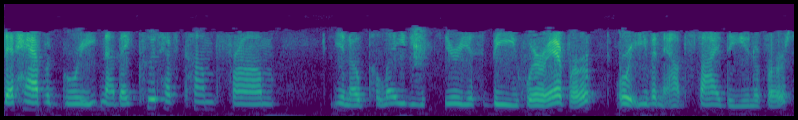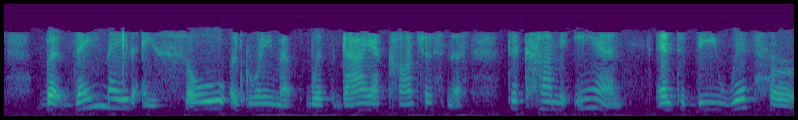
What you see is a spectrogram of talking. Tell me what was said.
that have agreed. Now they could have come from, you know, Pleiades, Sirius B, wherever, or even outside the universe, but they made a soul agreement with Gaia consciousness to come in and to be with her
